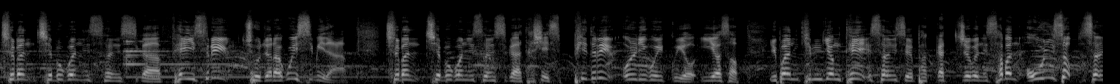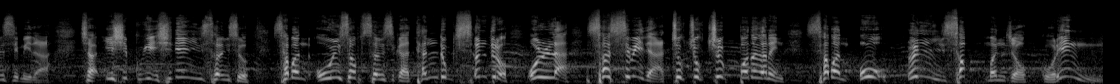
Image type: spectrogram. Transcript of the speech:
7번 최부권 선수가 페이스를 조절하고 있습니다. 7번 최부권 선수가 다시 스피드를 올리고 있고요. 이어서 6번 김경태 선수 바깥쪽은 4번 오은섭 선수입니다. 자 29기 신인 선수 4번 오은섭 선수가 단독 선두로 올라섰습니다. 쭉쭉쭉 뻗어가는 4번 오은섭 먼저 골인.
